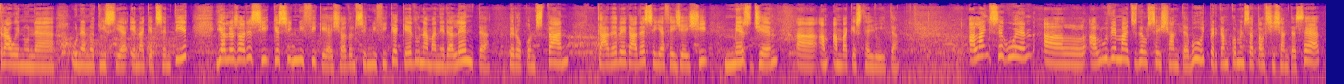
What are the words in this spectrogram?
trauen una, una notícia en aquest sentit, i aleshores sí, què significa això? Doncs significa que d'una manera lenta però constant, cada vegada s'hi afegeixi més gent eh, amb, amb aquesta lluita. A l'any següent, l'1 de maig del 68, perquè hem començat el 67,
